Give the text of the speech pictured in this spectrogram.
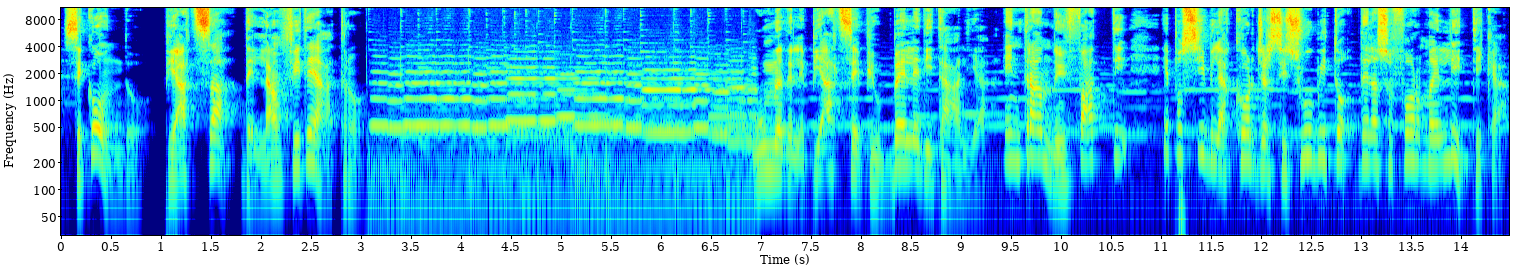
Secondo, piazza dell'anfiteatro. Una delle piazze più belle d'Italia. Entrando infatti è possibile accorgersi subito della sua forma ellittica.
